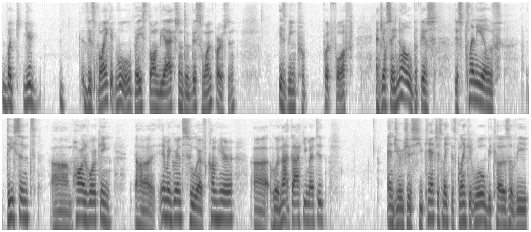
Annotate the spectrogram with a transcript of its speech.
But you're this blanket rule based on the actions of this one person is being pr- put forth, and you'll say no, but there's there's plenty of decent, um, hardworking uh, immigrants who have come here uh, who are not documented and you're just you can't just make this blanket rule because of the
